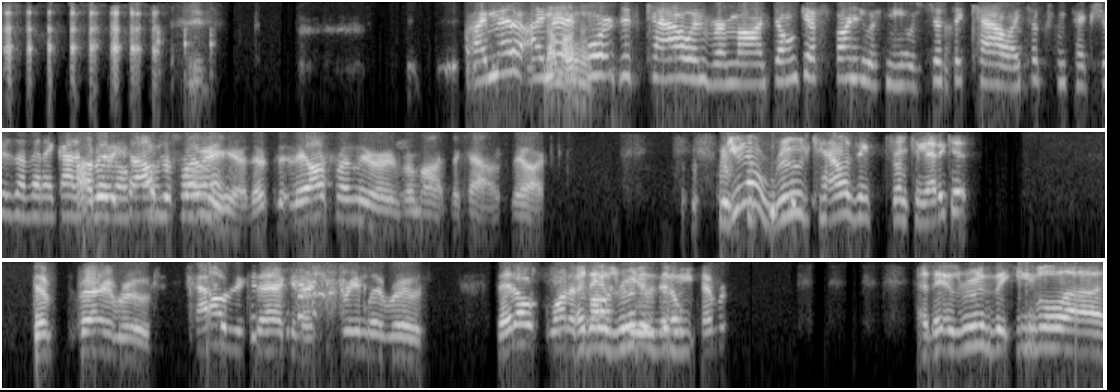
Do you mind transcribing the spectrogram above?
I met a, I met a gorgeous cow in Vermont. Don't get funny with me. It was just a cow. I took some pictures of it. I got a I mean, the photo cows are friendly it. here. They're, they are friendlier in Vermont. The cows, they are. you know rude cows in, from Connecticut? They're very rude. Cows in Connecticut are extremely rude. They don't want to Are they talk as rude to you. as They the- don't ever. Are they as rude as the evil uh,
